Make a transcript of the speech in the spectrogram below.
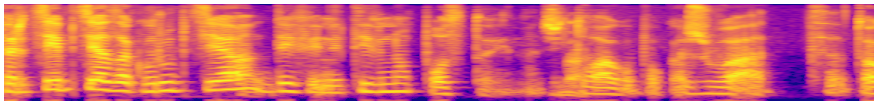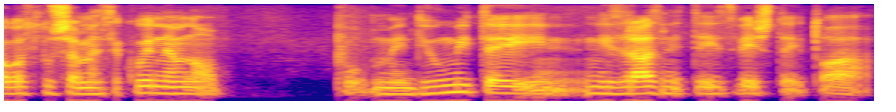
перцепција за корупција дефинитивно постои. Значи, Да. тоа го покажуваат, тоа го слушаме секојдневно по медиумите и низ разните извештаи тоа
